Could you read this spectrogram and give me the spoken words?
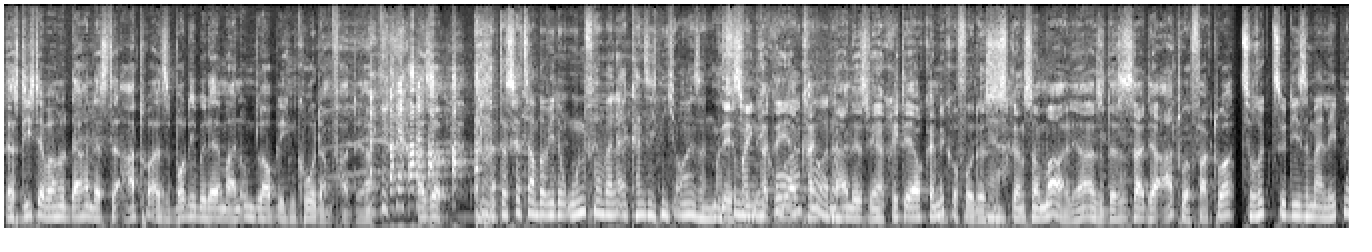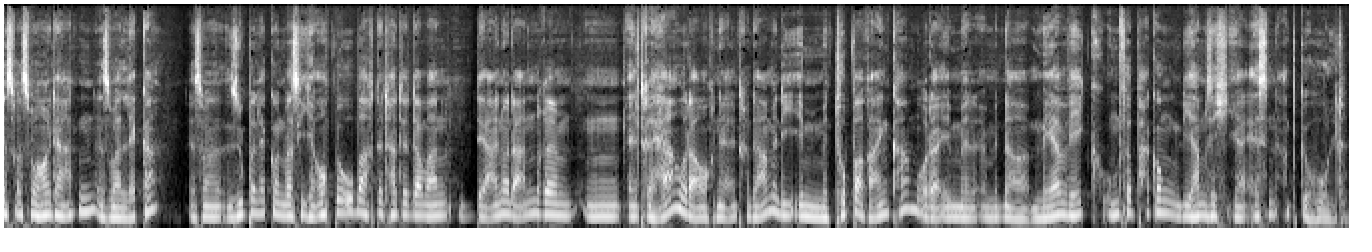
Das liegt aber nur daran, dass der Arthur als Bodybuilder immer einen unglaublichen Kodampf hat. Ja? Also das ist jetzt aber wieder unfair, weil er kann sich nicht äußern. Machst deswegen hat Mikro, er ja Arthur, kein, oder? nein, deswegen kriegt er ja auch kein Mikrofon. Das Ja. ist ganz normal. Ja? Also das ist halt der Arthur-Faktor. Zurück zu diesem Erlebnis, was wir heute hatten. Es war lecker. Es war super lecker. Und was ich auch beobachtet hatte, da waren der ein oder andere mh, ältere Herr oder auch eine ältere Dame, die eben mit Tupper reinkam oder eben mit, mit einer Mehrweg-Umverpackung die haben sich ihr Essen abgeholt.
